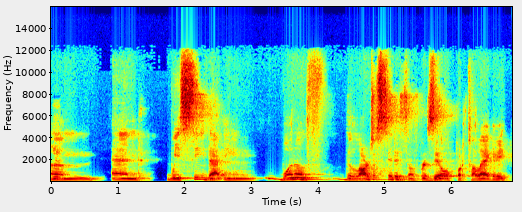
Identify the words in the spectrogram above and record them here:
Yeah. Um, and we see that in one of the largest cities of Brazil, Porto Alegre,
